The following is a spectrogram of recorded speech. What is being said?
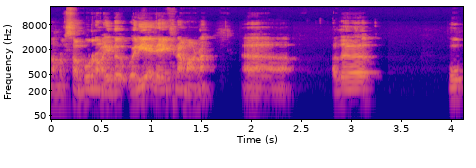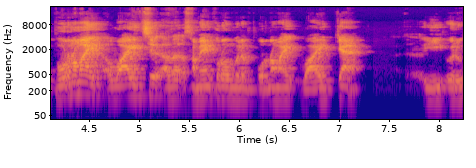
നമ്മൾ സമ്പൂർണമായി ഇത് വലിയ ലേഖനമാണ്. അത് പൂർണമായി വായിച്ച് അത് സമയക്കുറവ് മൂലം പൂർണമായി വായിക്കാൻ ഈ ഒരു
